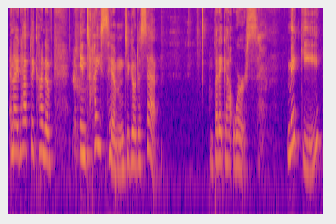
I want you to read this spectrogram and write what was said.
And I'd have to kind of entice him to go to set. But it got worse. Mickey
